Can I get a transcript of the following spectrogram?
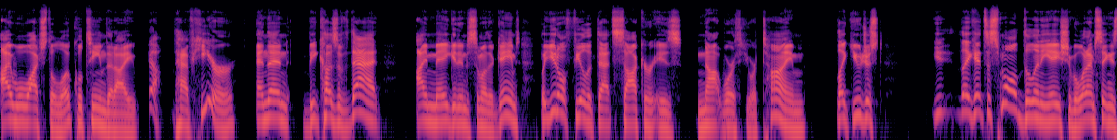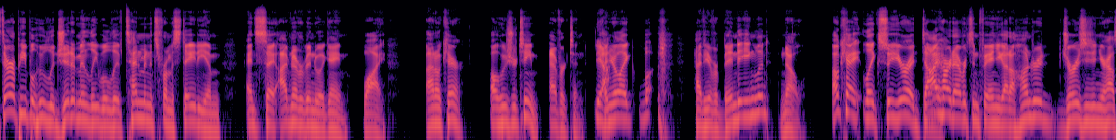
I will watch the local team that I Yeah. have here, and then because of that, I may get into some other games. But you don't feel that that soccer is not worth your time. Like you just. You, like it's a small delineation, but what I'm saying is there are people who legitimately will live 10 minutes from a stadium and say, I've never been to a game. Why? I don't care. Oh, who's your team? Everton. Yeah. And you're like, what? have you ever been to England? No. Okay. Like, so you're a diehard Everton fan. You got 100 jerseys in your house.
